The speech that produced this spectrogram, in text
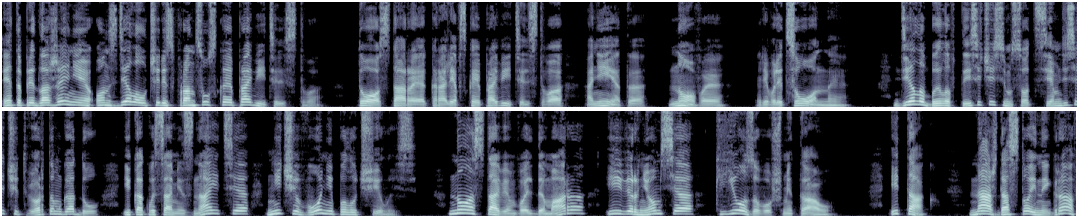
Это предложение он сделал через французское правительство. То старое королевское правительство, а не это, новое, революционное. Дело было в 1774 году, и, как вы сами знаете, ничего не получилось. Но оставим Вальдемара и вернемся к Йозову Шмитау. Итак, наш достойный граф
